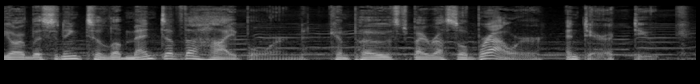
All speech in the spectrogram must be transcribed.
You're listening to Lament of the Highborn, composed by Russell Brower and Derek Duke.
